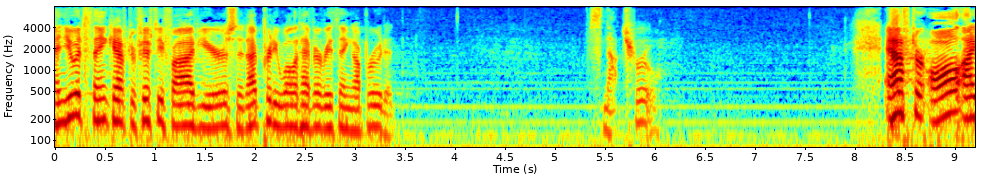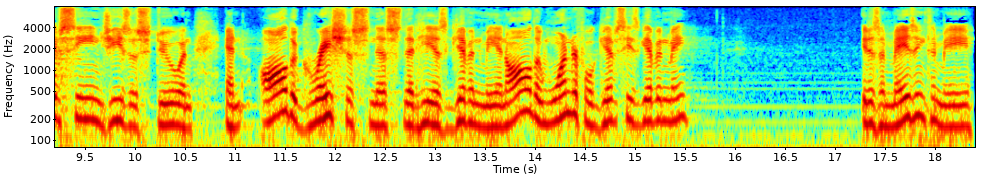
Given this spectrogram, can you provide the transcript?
And you would think after 55 years that I pretty well would have everything uprooted. It's not true. After all I've seen Jesus do and, and all the graciousness that he has given me and all the wonderful gifts he's given me, it is amazing to me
